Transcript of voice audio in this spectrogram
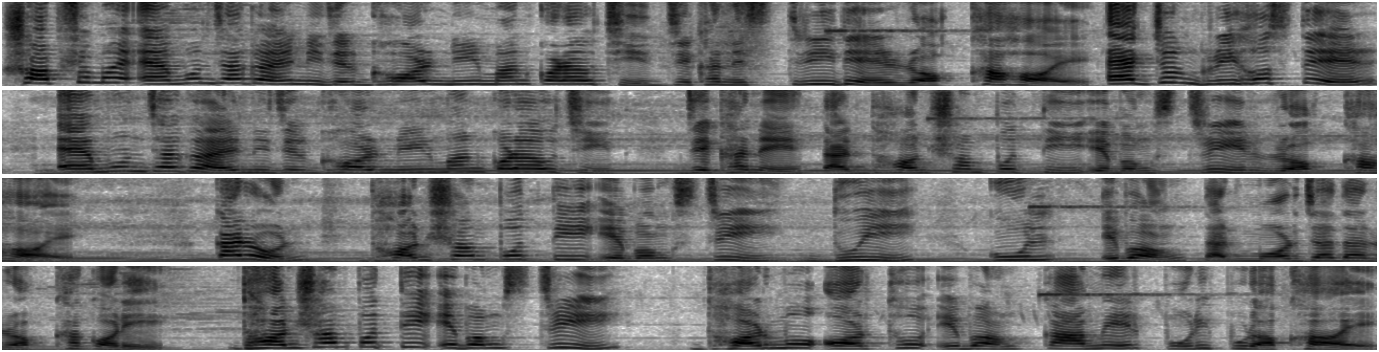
সবসময় এমন জায়গায় নিজের ঘর নির্মাণ করা উচিত যেখানে স্ত্রীদের রক্ষা হয়। একজন গৃহস্থের এমন জায়গায় নিজের ঘর নির্মাণ করা উচিত যেখানে তার ধন সম্পত্তি এবং স্ত্রীর রক্ষা হয়। কারণ ধন সম্পত্তি এবং স্ত্রী দুই কুল এবং তার মর্যাদার রক্ষা করে। ধন সম্পত্তি এবং স্ত্রী ধর্ম, অর্থ এবং কামের পরিপূরক হয়।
